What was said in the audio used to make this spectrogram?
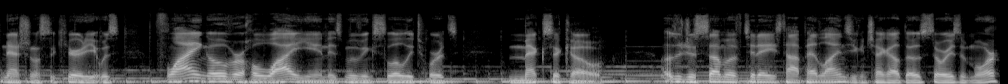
national security. It was flying over Hawaii and is moving slowly towards Mexico. Those are just some of today's top headlines. You can check out those stories and more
